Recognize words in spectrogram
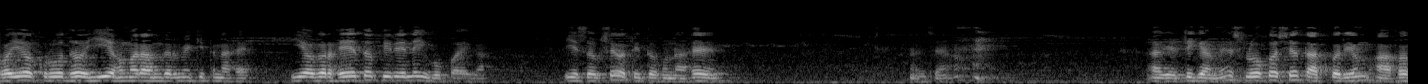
भय, क्रोध, ये हमारा अंदर में कितना है। ये अगर है तो फिर ये नहीं हो पाएगा। ये सबसे अतीत होना है। अच्छा। आगे टीका में श्लोक से तात्पर्य आह।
